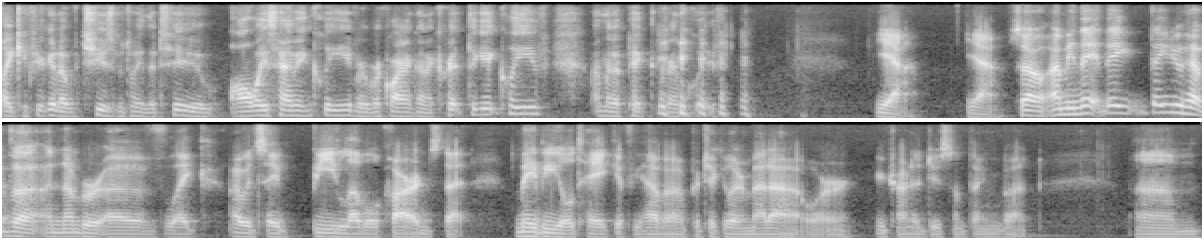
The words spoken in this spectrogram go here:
like if you're gonna choose between the two, always having cleave or requiring on a crit to get cleave, I'm gonna pick grim cleave. Yeah, yeah. So I mean, they they, they do have a, a number of like I would say B level cards that maybe you'll take if you have a particular meta or you're trying to do something. But um,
